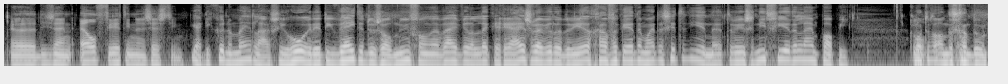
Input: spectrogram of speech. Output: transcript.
Eh, die zijn 11, 14 en 16. Ja, die kunnen meeluisteren. Die horen dit. Die weten dus al nu van wij willen lekker reizen, wij willen de wereld gaan verkennen. Maar daar zit het niet in. Tenminste niet via de lijn, papi. Moeten we anders gaan doen.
